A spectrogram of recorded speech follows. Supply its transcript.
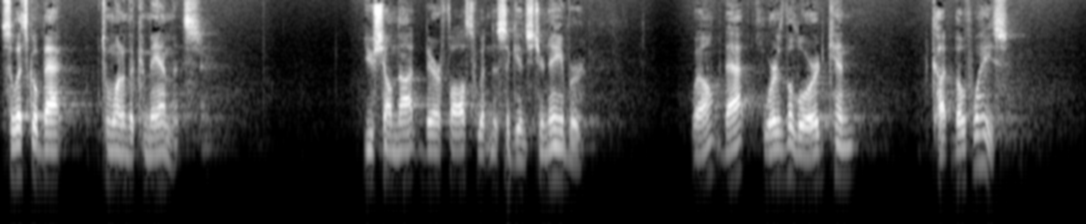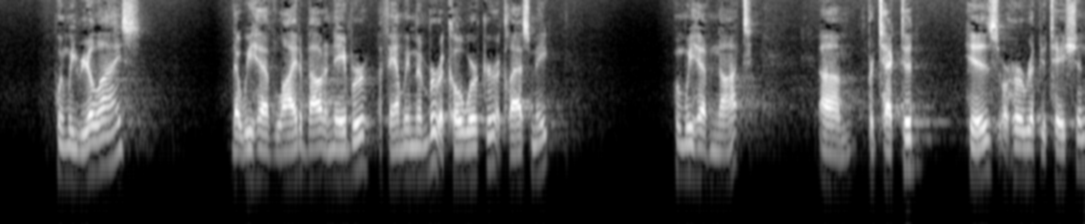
So let's go back to one of the commandments. You shall not bear false witness against your neighbor. Well, that word of the Lord can cut both ways. When we realize that we have lied about a neighbor, a family member, a coworker, a classmate, when we have not um, protected his or her reputation,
